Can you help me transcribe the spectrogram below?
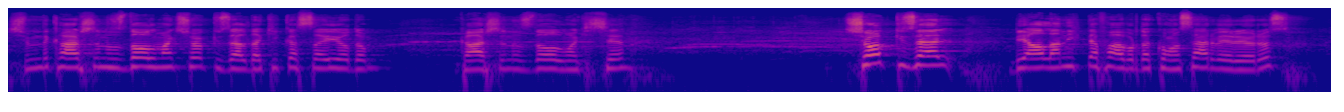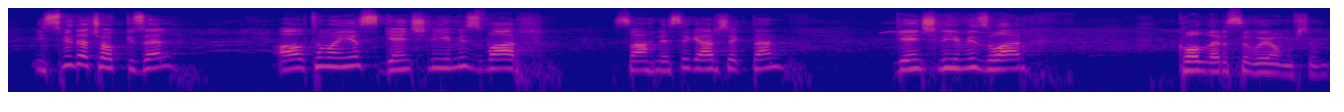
Şimdi karşınızda olmak çok güzel. Dakika sayıyordum. Karşınızda olmak için. Çok güzel bir alan. İlk defa burada konser veriyoruz. İsmi de çok güzel. 6 Mayıs Gençliğimiz Var. Sahnesi gerçekten gençliğimiz var. Kolları sıvıyormuşum.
